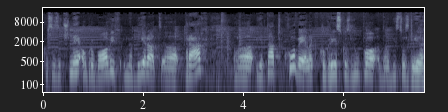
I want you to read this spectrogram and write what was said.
ko se začne ob robovih nabirati uh, prah, uh, je ta tako velik, ko gre skozi lupo, da v bistvu zgleda,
